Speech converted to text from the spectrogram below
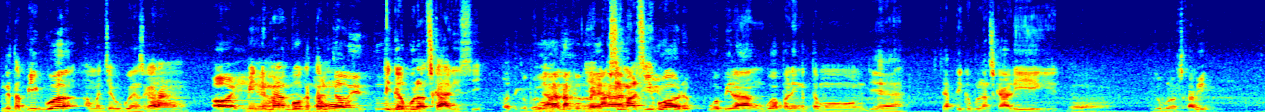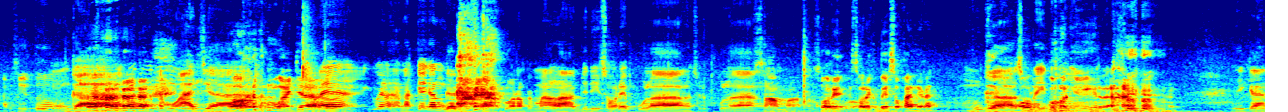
Nggak, tapi gue sama cewek gue yang sekarang Oh iya. minimal gue ketemu tiga bulan sekali sih. Oh tiga Ya, anak ya, maksimal sih. Gue gue bilang gue paling ketemu dia setiap tiga bulan sekali gitu. Oh tiga bulan sekali Habis itu enggak ketemu aja Oh, ketemu aja. soalnya gue anaknya kan nggak bisa keluar sampai malam jadi sore pulang sore pulang sama, sama Sore gua. sore kebesokan ya kan? enggak Oh, sore gua itunya kira. jadi kan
